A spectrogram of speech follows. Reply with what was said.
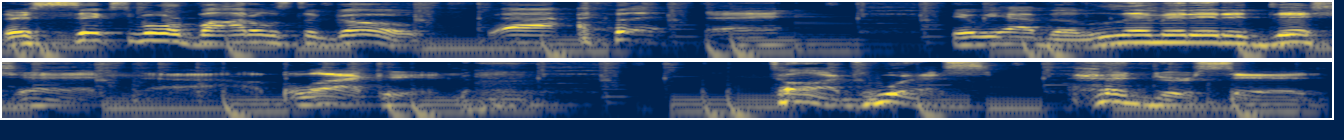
There's six more bottles to go. Here we have the limited edition uh, blackened Times Wes Henderson.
